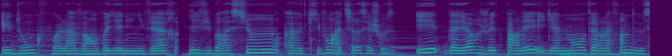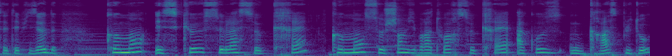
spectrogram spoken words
et donc voilà va envoyer à l'univers les vibrations euh, qui vont attirer ces choses. Et d'ailleurs je vais te parler également vers la fin de cet épisode comment est-ce que cela se crée? Comment ce champ vibratoire se crée à cause, ou grâce plutôt,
